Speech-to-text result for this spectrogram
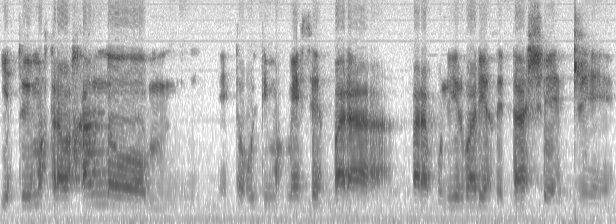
y estuvimos trabajando mm, estos últimos meses para, para pulir varios detalles de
